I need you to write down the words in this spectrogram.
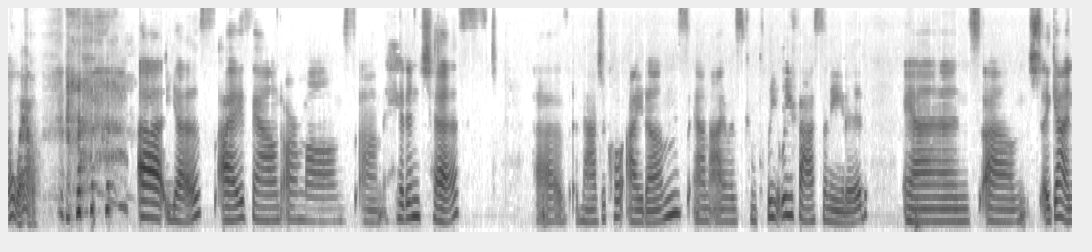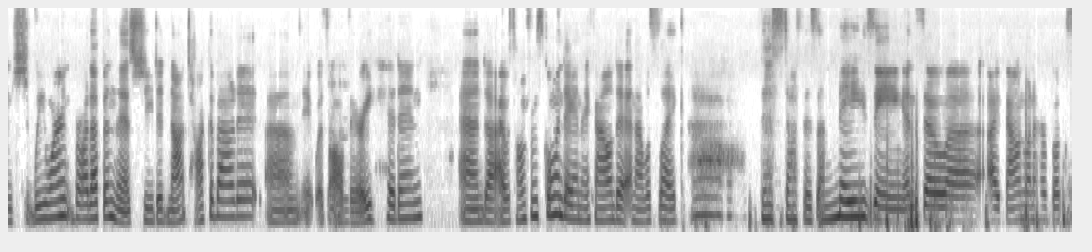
Oh, wow. uh, yes, I found our mom's um, hidden chest of magical items, and I was completely fascinated. And um, again, we weren't brought up in this. She did not talk about it. Um, it was mm-hmm. all very hidden. And uh, I was home from school one day and I found it, and I was like, oh, this stuff is amazing. And so uh, I found one of her books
